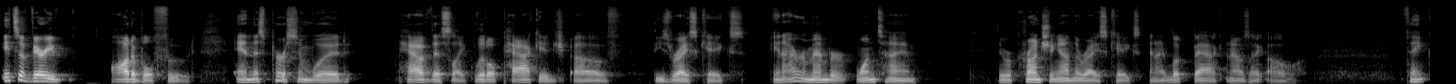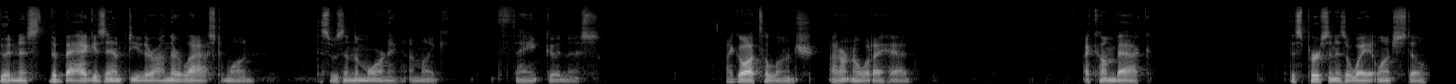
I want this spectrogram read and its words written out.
It's a very audible food. And this person would have this like little package of these rice cakes. And I remember one time they were crunching on the rice cakes and I looked back and I was like, "Oh, thank goodness the bag is empty. They're on their last one." This was in the morning. I'm like, "Thank goodness." I go out to lunch. I don't know what I had. I come back. This person is away at lunch still.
